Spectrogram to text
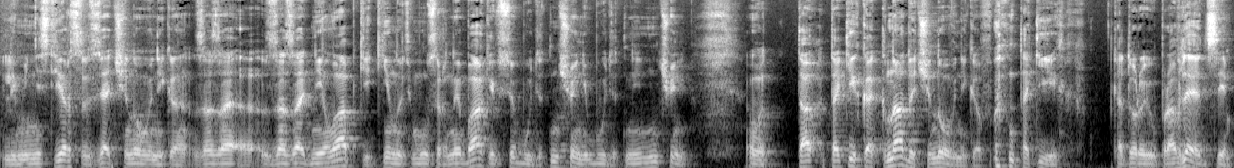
или министерство, взять чиновника за, за, за задние лапки, кинуть в мусорный бак, и все будет. Ничего не будет. Ничего не... Вот. Так, таких, как надо, чиновников, таких, которые управляют всем,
